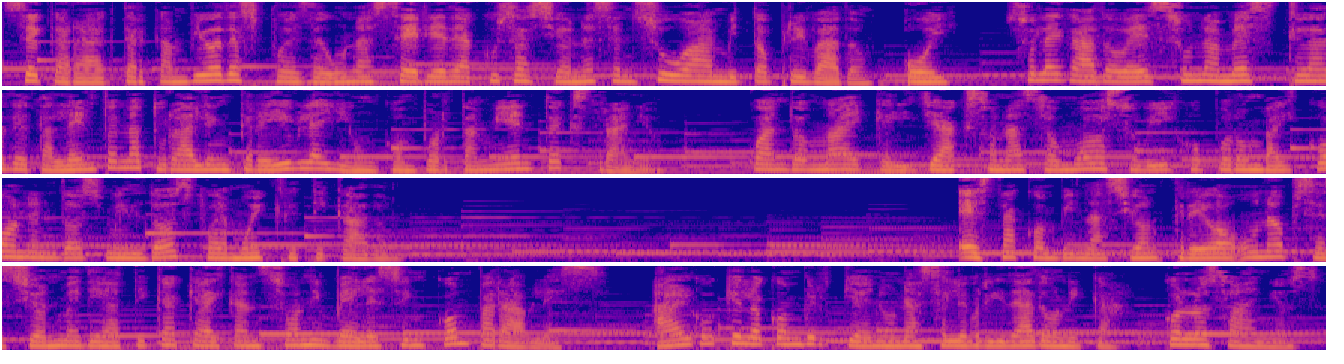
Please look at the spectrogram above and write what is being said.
su carácter cambió después de una serie de acusaciones en su ámbito privado. Hoy, su legado es una mezcla de talento natural increíble y un comportamiento extraño. Cuando Michael Jackson asomó a su hijo por un balcón en 2002 fue muy criticado. Esta combinación creó una obsesión mediática que alcanzó niveles incomparables, algo que lo convirtió en una celebridad única. Con los años,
